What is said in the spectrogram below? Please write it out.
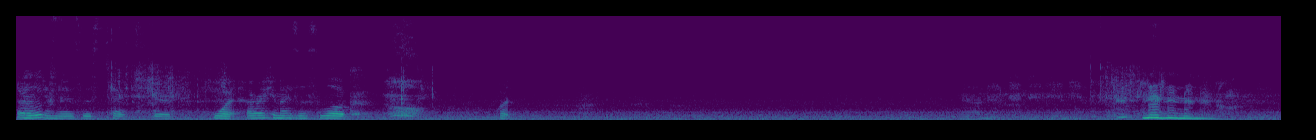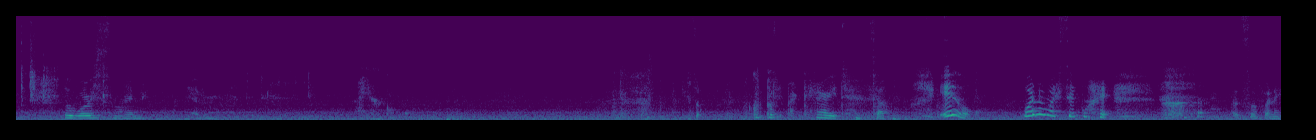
I It looks- recognize this texture. What? I recognize this look. What? No, no, no, no, no. The worst slime ever. Ah, here, go. So, go put it back. Alright, so. Ew! Where did I stick my. That's so funny.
